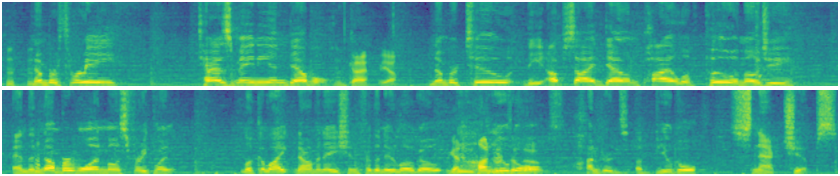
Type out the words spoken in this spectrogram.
Number three, Tasmanian Devil. Okay, yeah. Number two, the upside down pile of poo emoji. And the number one most frequent look-alike nomination for the new logo. We got the hundreds Bugle, of those. Hundreds of Bugle snack chips.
